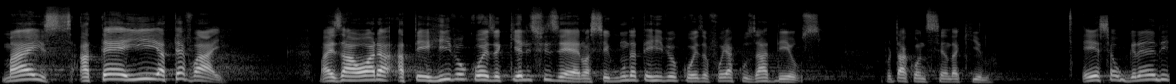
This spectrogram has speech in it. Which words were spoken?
Mas até aí, até vai. Mas a hora, a terrível coisa que eles fizeram, a segunda terrível coisa foi acusar Deus por estar acontecendo aquilo. Esse é o grande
